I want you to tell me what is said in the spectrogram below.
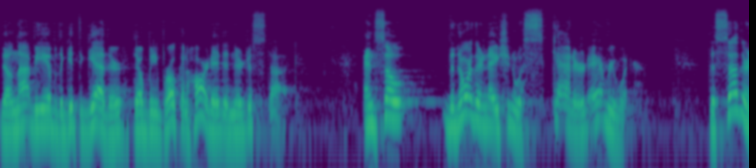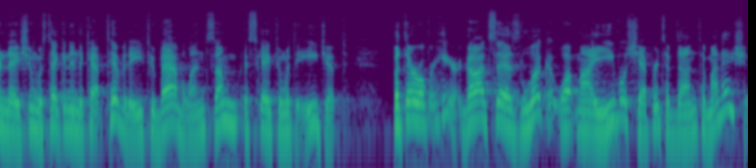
they'll not be able to get together, they'll be brokenhearted, and they're just stuck. And so the northern nation was scattered everywhere. The southern nation was taken into captivity to Babylon. Some escaped and went to Egypt, but they're over here. God says, Look at what my evil shepherds have done to my nation.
